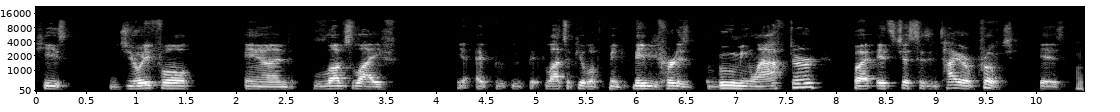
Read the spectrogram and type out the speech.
He's joyful and loves life. Yeah, lots of people have maybe, heard his booming laughter, but it's just his entire approach is hmm.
